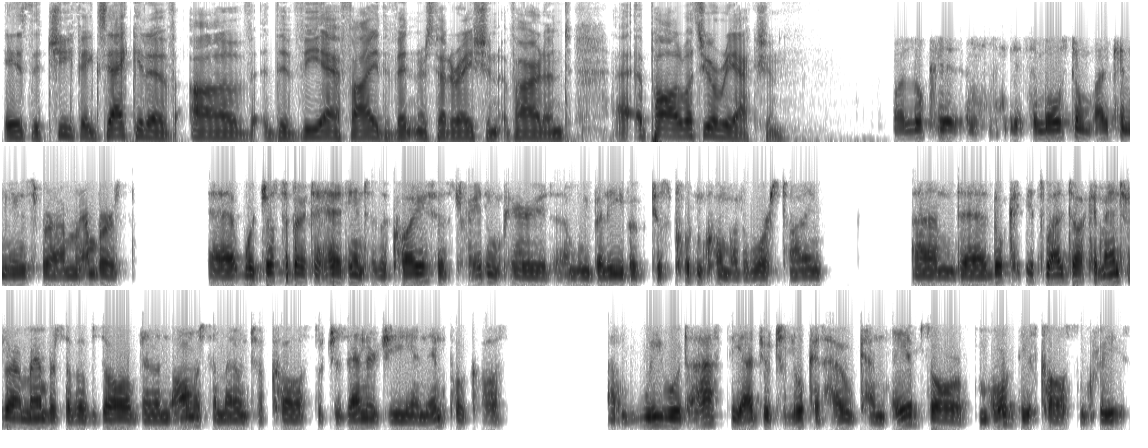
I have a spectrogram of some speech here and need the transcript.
is the chief executive of the VFI, the Vintners Federation of Ireland. Uh, Paul, what's your reaction? Well, look, it's the most unwelcome news for our members. Uh, we're just about to head into the quietest trading period, and we believe it just couldn't come at a worse time. And uh, look, it's well documented our members have absorbed an enormous amount of cost, such as energy and input costs. And we would ask the Diageo to look at how can they absorb more of these cost increases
